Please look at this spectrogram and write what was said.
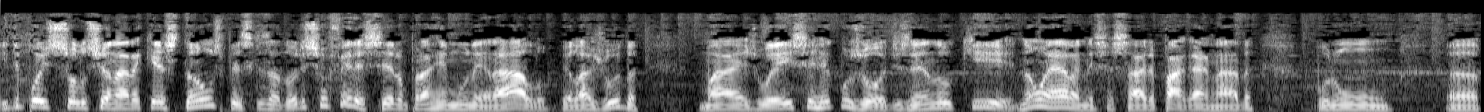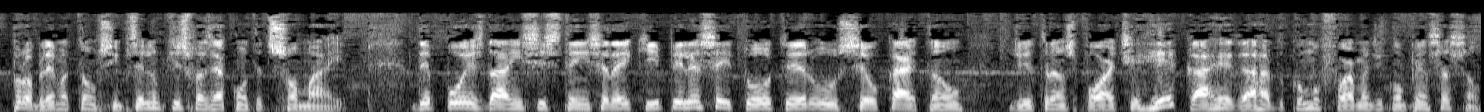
E depois de solucionar a questão, os pesquisadores se ofereceram para remunerá-lo pela ajuda, mas o Ace recusou, dizendo que não era necessário pagar nada por um uh, problema tão simples. Ele não quis fazer a conta de somar aí. Depois da insistência da equipe, ele aceitou ter o seu cartão de transporte recarregado como forma de compensação.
